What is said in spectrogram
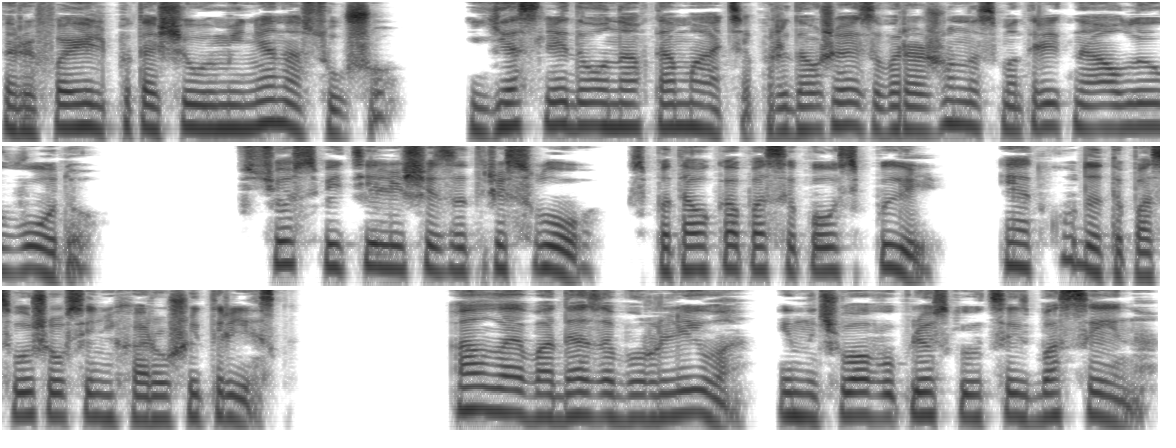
Рафаэль потащил меня на сушу. Я следовал на автомате, продолжая завороженно смотреть на алую воду. Все святилище затрясло, с потолка посыпалась пыль, и откуда-то послышался нехороший треск. Алая вода забурлила и начала выплескиваться из бассейна.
